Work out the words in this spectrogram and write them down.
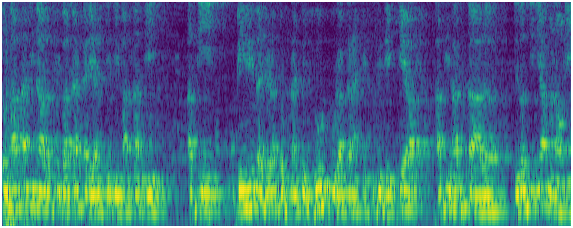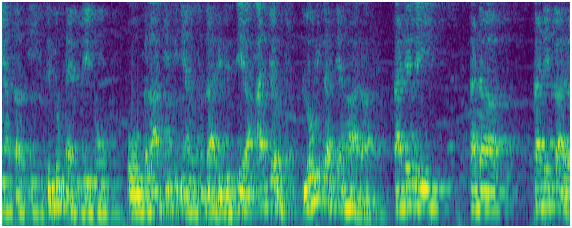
ਸੋ ਮਾਤਾ ਜੀ ਨਾਲ ਅਸੀਂ ਵਾਅਦਾ ਕਰਿਆ ਸੀ ਵੀ ਮਾਤਾ ਜੀ, ਅਸੀਂ ਵੀਰੇ ਦਾ ਜਿਹੜਾ ਸੁਪਨਾ ਸੀ ਜ਼ਰੂਰ ਪੂਰਾ ਕਰਾਂਗੇ। ਤੁਸੀਂ ਦੇਖਿਆ, ਅਸੀਂ ਹਰ ਸਾਲ ਜਦੋਂ ਤੀਆਂ ਮਨਾਉਂਦੇ ਆ ਤਾਂ ਅਸੀਂ ਸਿੱਧੂ ਫੈਮਿਲੀ ਨੂੰ ਉਹ ਬੁਲਾ ਕੇ ਤੀਆਂ ਨੂੰ ਸੰਧਾਰੇ ਦਿੱਤੇ ਆ। ਅੱਜ ਲੋਹੜੀ ਦਾ ਤਿਉਹਾਰ ਆ। ਸਾਡੇ ਲਈ ਸਾਡਾ, ਸਾਡੇ ਘਰ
